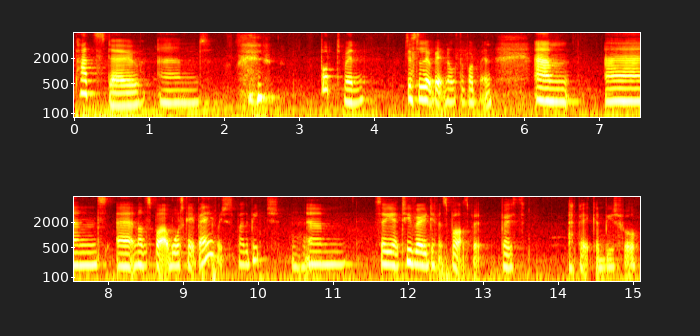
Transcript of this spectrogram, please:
Padstow and Bodmin, just a little bit north of Bodmin, um, and uh, another spot at Watergate Bay, which is by the beach. Mhm. Um, so yeah, two very different spots, but both epic and beautiful.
